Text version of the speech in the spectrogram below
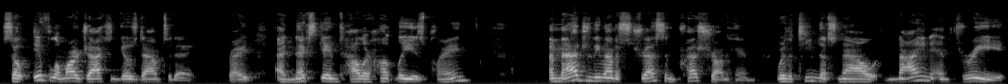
So if Lamar Jackson goes down today, right, and next game Tyler Huntley is playing, imagine the amount of stress and pressure on him with a team that's now nine and three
